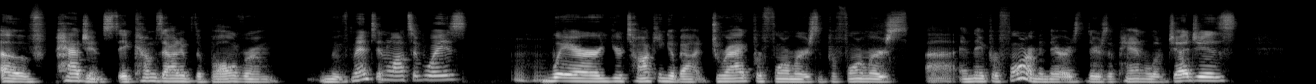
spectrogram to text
of pageants. It comes out of the ballroom movement in lots of ways, mm-hmm. where you're talking about drag performers and performers, uh, and they perform, and there's there's a panel of judges,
